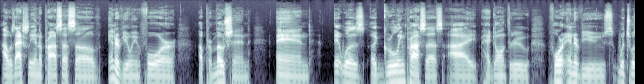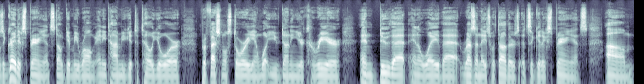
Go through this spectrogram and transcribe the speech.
I was actually in the process of interviewing for a promotion and it was a grueling process. I had gone through four interviews, which was a great experience. Don't get me wrong. Anytime you get to tell your professional story and what you've done in your career and do that in a way that resonates with others, it's a good experience. Um,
